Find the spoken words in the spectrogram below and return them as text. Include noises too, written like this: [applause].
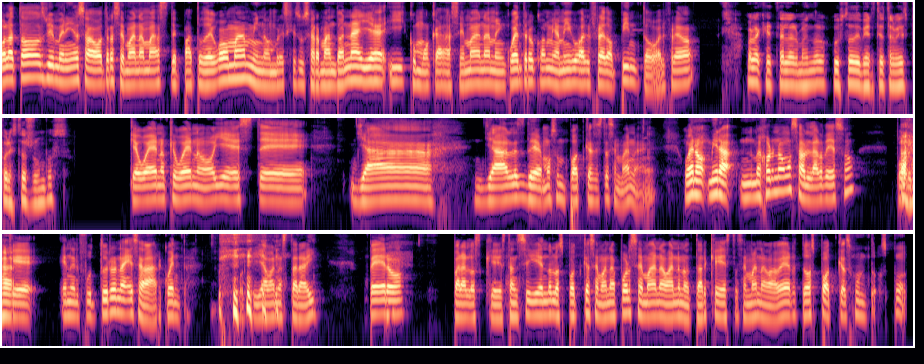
Hola a todos, bienvenidos a otra semana más de Pato de Goma. Mi nombre es Jesús Armando Anaya y como cada semana me encuentro con mi amigo Alfredo Pinto. Alfredo. Hola, ¿qué tal Armando? Gusto de verte otra vez por estos rumbos. Qué bueno, qué bueno. Oye, este ya ya les debemos un podcast esta semana. ¿eh? Bueno, mira, mejor no vamos a hablar de eso porque en el futuro nadie se va a dar cuenta porque ya van a estar ahí. Pero [laughs] para los que están siguiendo los podcasts semana por semana, van a notar que esta semana va a haber dos podcasts juntos. ¡Pum!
